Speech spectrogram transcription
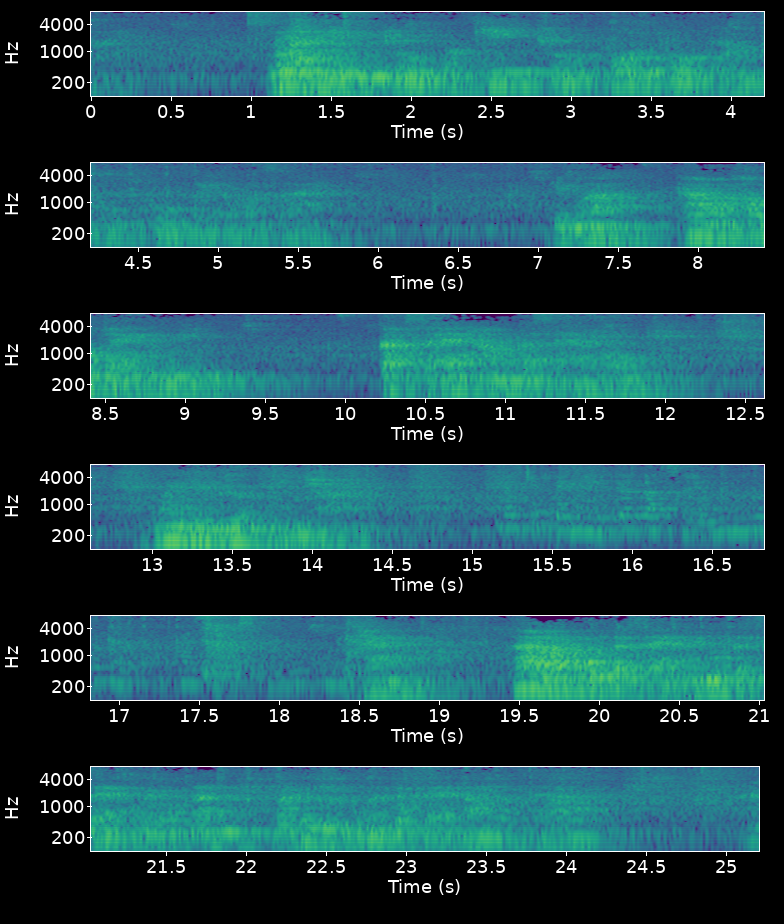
าย เมื่อเห็นถูกก็คิดถูกพูดถูกทำถูกถูกไปตลอดสายจึงว่าถ้าเราเข้าใจตรงนี้ กระแสธรรมกระแสโลกไม่ได้เลือกหญิงชายไม่จะเป็นมีเกิดกระแสวิมุตติกระแสสมมุติไหมใช่ถ้าเราพูดกระแสไม่รู้กระแสสมัยนั้น มันก็คือเหมือนกระแสธรรมกระแสโลกอ่า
